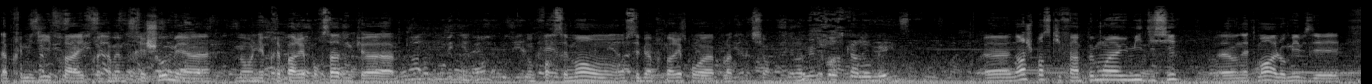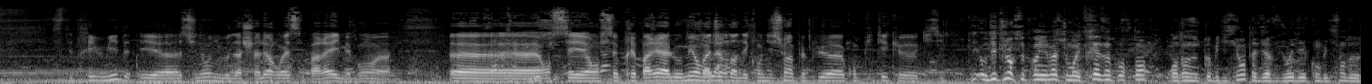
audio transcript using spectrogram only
l'après-midi il fera, il fera quand même très chaud, mais, mais on est préparé pour ça, donc, donc forcément on, on s'est bien préparé pour, pour la compétition. c'est la même chose qu'à Lomé? Euh, non, je pense qu'il fait un peu moins humide ici. Euh, honnêtement, à Lomé, il faisait- c'était très humide. Et euh, sinon, au niveau de la chaleur, ouais, c'est pareil. Mais bon, euh, euh, on s'est on s'est préparé à Lomé, on va dire, dans des conditions un peu plus compliquées qu'ici. On dit toujours que ce premier match est très important pendant une compétition. Tu as déjà joué des compétitions de,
